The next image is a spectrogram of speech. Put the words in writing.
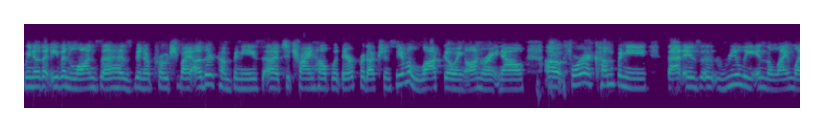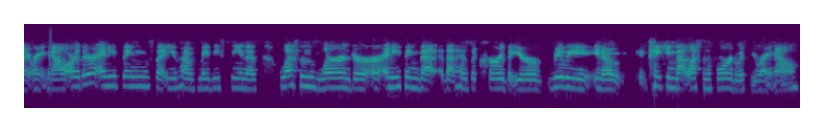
We know that even Lonza has been approached by other companies uh, to try and help with their production. So, you have a lot going on right now. Uh, for a company that is uh, really in the limelight right now, are there any things that you have maybe seen as lessons learned or, or anything that, that has occurred that you're really, you know, taking that lesson forward with you right now?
